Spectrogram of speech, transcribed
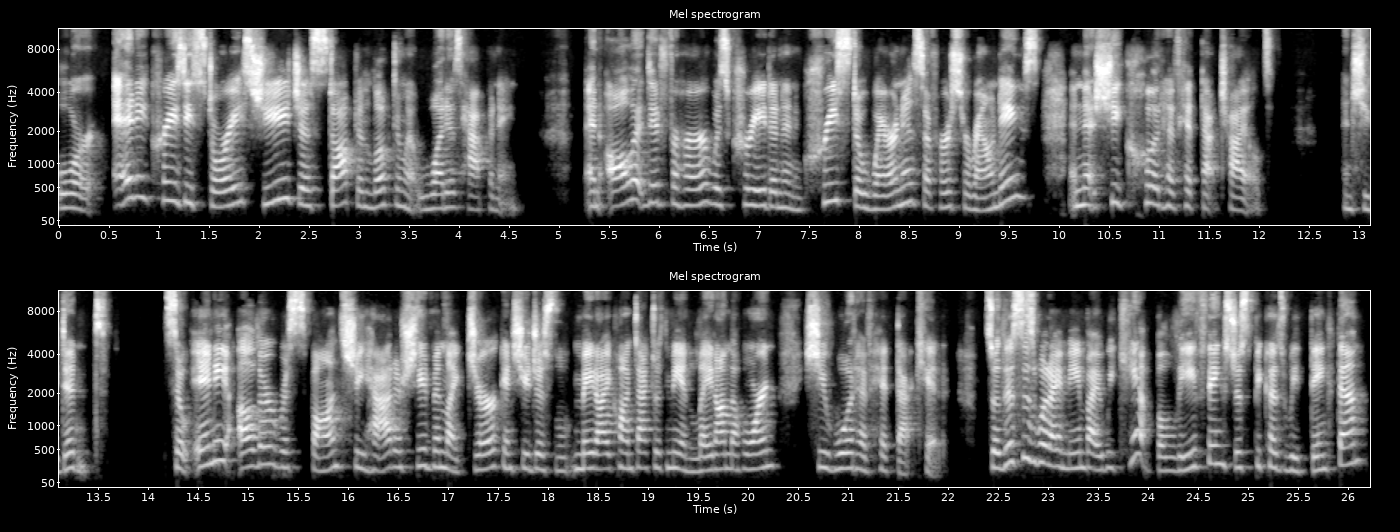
or any crazy stories. She just stopped and looked and went, What is happening? And all it did for her was create an increased awareness of her surroundings and that she could have hit that child. And she didn't. So any other response she had, if she had been like jerk and she just made eye contact with me and laid on the horn, she would have hit that kid. So this is what I mean by we can't believe things just because we think them.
